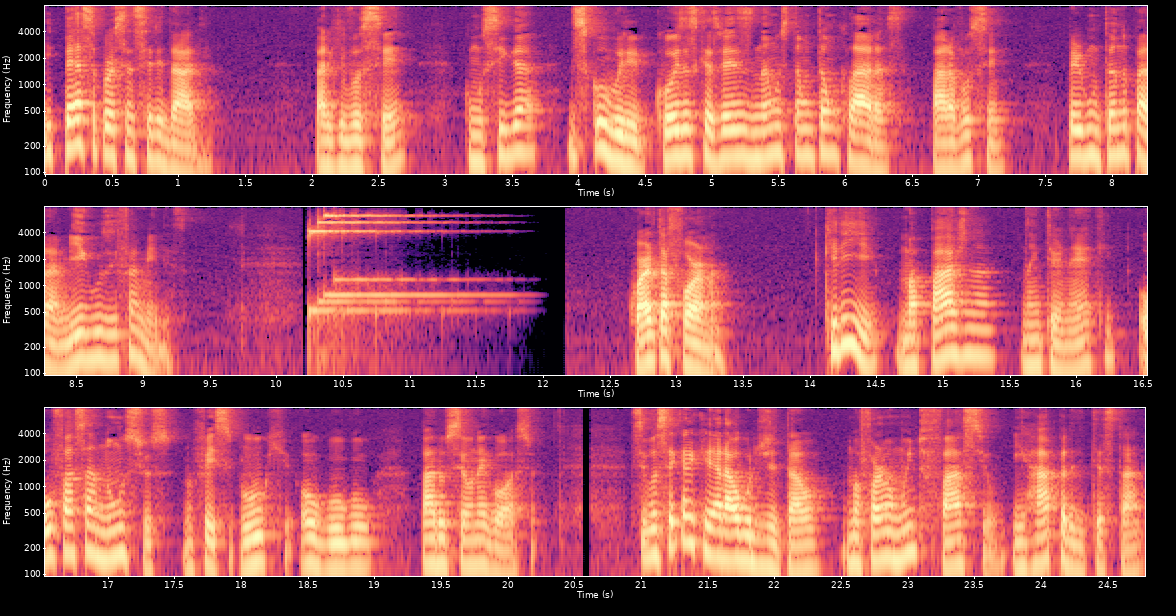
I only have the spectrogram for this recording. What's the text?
e peça por sinceridade, para que você consiga descobrir coisas que às vezes não estão tão claras para você, perguntando para amigos e famílias. Quarta forma: crie uma página na internet ou faça anúncios no Facebook ou Google para o seu negócio. Se você quer criar algo digital, uma forma muito fácil e rápida de testar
